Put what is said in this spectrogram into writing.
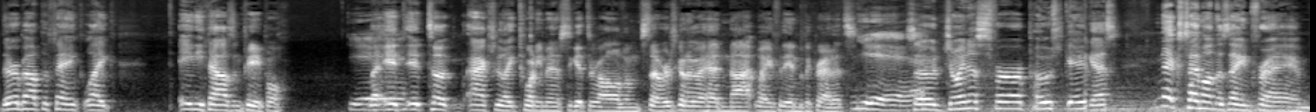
they're about to thank like 80,000 people. Yeah. But it, it took actually like 20 minutes to get through all of them, so we're just going to go ahead and not wait for the end of the credits. yeah. So join us for our post game, I guess, next time on the ZaineFrame.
